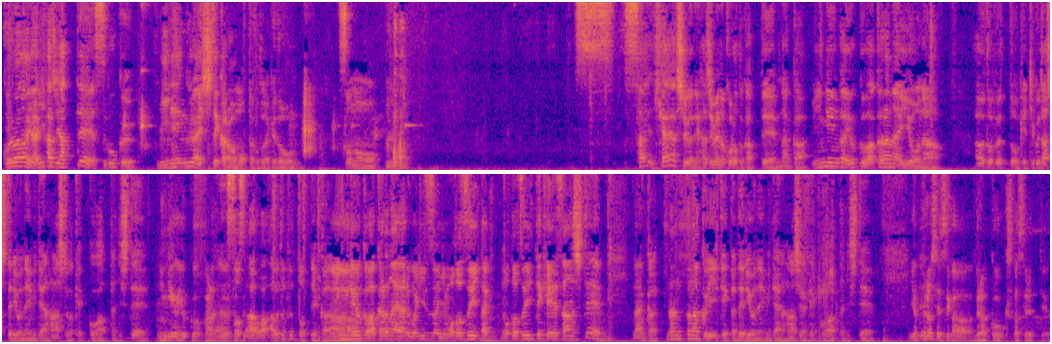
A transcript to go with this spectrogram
これはなんかやり始やってすごく2年ぐらいしてから思ったことだけど、うん。そのさ機械学習が出始めの頃とかってなんか人間がよくわからないようなアウトプットを結局出してるよねみたいな話とか結構あったりして、人間がよくわからない、うんそうアウトプットっていうか人間がよくわからないアルゴリズムに基づいた、うん。基づいて計算して、うん。なんかなんとなくいい結果出るよねみたいな話が結構あったりして。いやプロセスがブラックボックス化するっていう。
